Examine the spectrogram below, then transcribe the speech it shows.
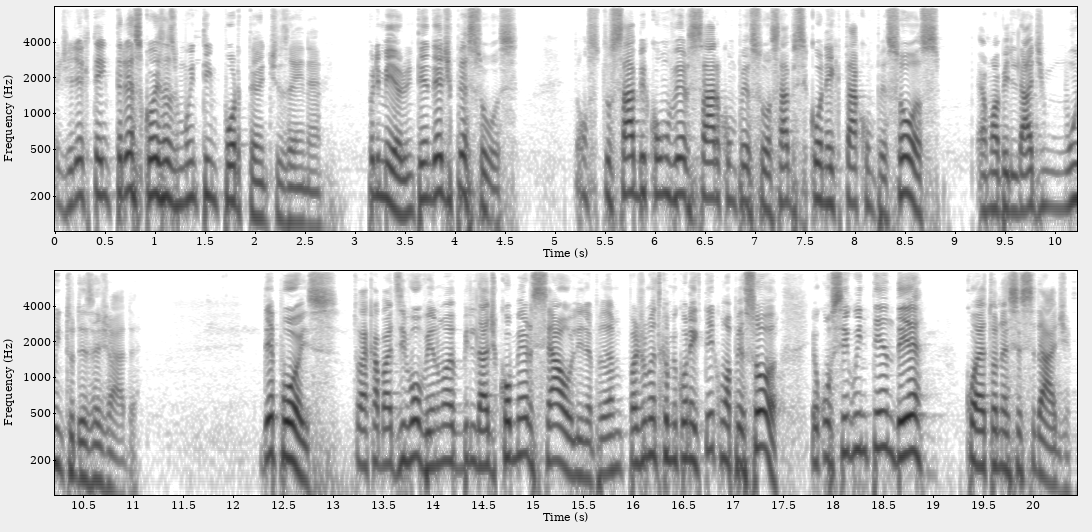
Eu diria que tem três coisas muito importantes aí, né? Primeiro, entender de pessoas. Então, se tu sabe conversar com pessoas, sabe se conectar com pessoas, é uma habilidade muito desejada. Depois, tu vai acabar desenvolvendo uma habilidade comercial ali, né? A partir do momento que eu me conectei com uma pessoa, eu consigo entender qual é a tua necessidade.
